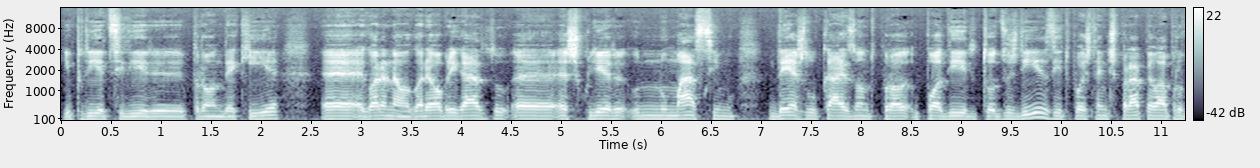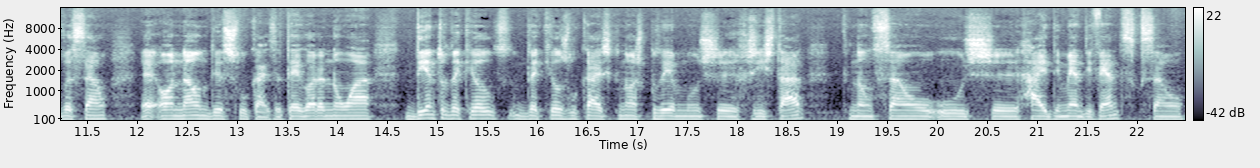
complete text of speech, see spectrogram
e podia decidir uh, para onde é que ia, Uh, agora não, agora é obrigado uh, a escolher no máximo 10 locais onde pro, pode ir todos os dias e depois tem de esperar pela aprovação uh, ou não desses locais. Até agora não há, dentro daqueles, daqueles locais que nós podemos registar, que não são os high demand events, que são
